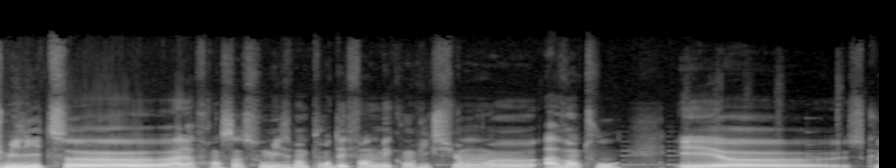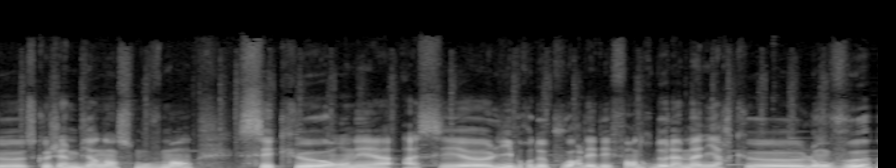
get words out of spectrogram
Je milite euh, à la France Insoumise pour défendre mes convictions euh, avant tout. Et euh, ce que j'aime bien dans ce mouvement, c'est qu'on est assez libre de pouvoir les défendre de la manière que l'on veut,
